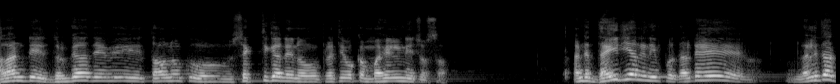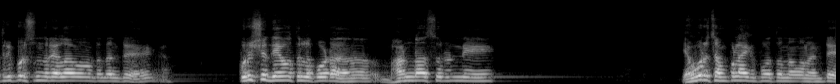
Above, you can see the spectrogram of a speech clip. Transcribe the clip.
అలాంటి దుర్గాదేవి తాలూకు శక్తిగా నేను ప్రతి ఒక్క మహిళని చూస్తాను అంటే ధైర్యాన్ని నింపుతుంది అంటే లలిత త్రిపుర సుందరి ఎలా ఉంటుందంటే పురుష దేవతలు కూడా భాండాసురుణ్ణి ఎవరు చంపలేకపోతున్నాం అని అంటే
